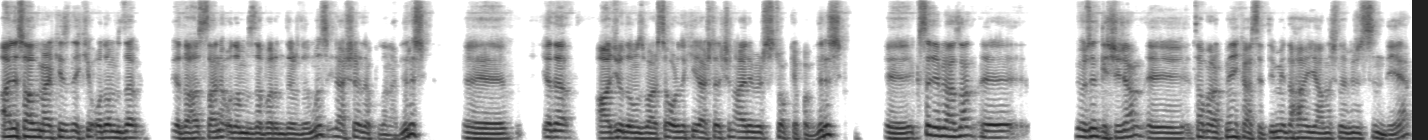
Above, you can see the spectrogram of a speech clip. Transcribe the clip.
aile sağlığı merkezindeki odamızda ya da hastane odamızda barındırdığımız ilaçları da kullanabiliriz. Ee, ya da acil odamız varsa oradaki ilaçlar için ayrı bir stok yapabiliriz. Ee, kısaca birazdan e, bir özet geçeceğim. E, tam olarak neyi kastettiğimi daha iyi anlaşılabilsin diye.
